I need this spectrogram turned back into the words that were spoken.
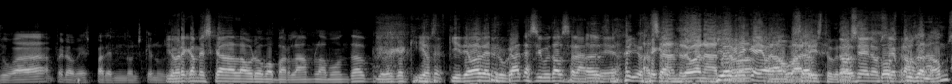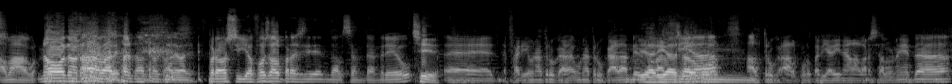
jugar, però bé, esperem doncs, que nosaltres... Jo crec que més que l'Europa parlar amb la Monta, jo crec que qui, els, qui deu haver trucat ha sigut el Sant Andreu. Jo El crec Sant Andreu ha anat, jo no? crec que hi haurà A Nou algun- Barris, tu No sé, no Vols sé. però posar noms? Home, no, no, no, Ah, no, vale. no, no, no, Vale, vale. Però si jo fos el president del Sant Andreu, Sí. eh, faria una trucada, una trucada a Pedro García, algun- el, truca, el portaria a dinar a la Barceloneta,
